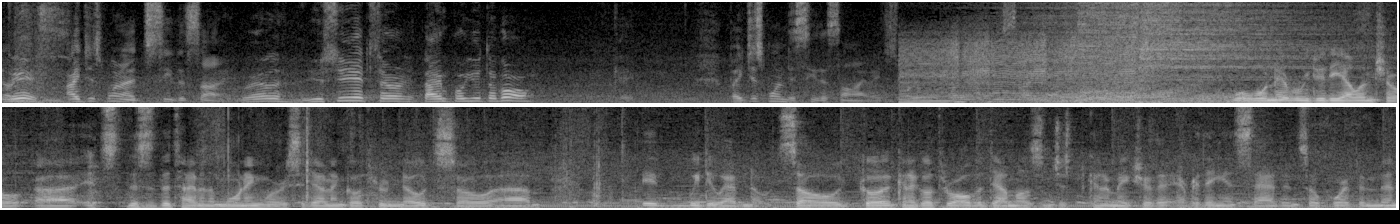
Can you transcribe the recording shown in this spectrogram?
no, Please. I just want to see the sign. Well, you see it, sir. Time for you to go. Okay. But I just wanted to see the sign. I just wanted to see the sign. Well, whenever we do the Ellen Show, uh, it's this is the time of the morning where we sit down and go through notes. So um, it, we do have notes. So go kind of go through all the demos and just kind of make sure that everything is set and so forth. And then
